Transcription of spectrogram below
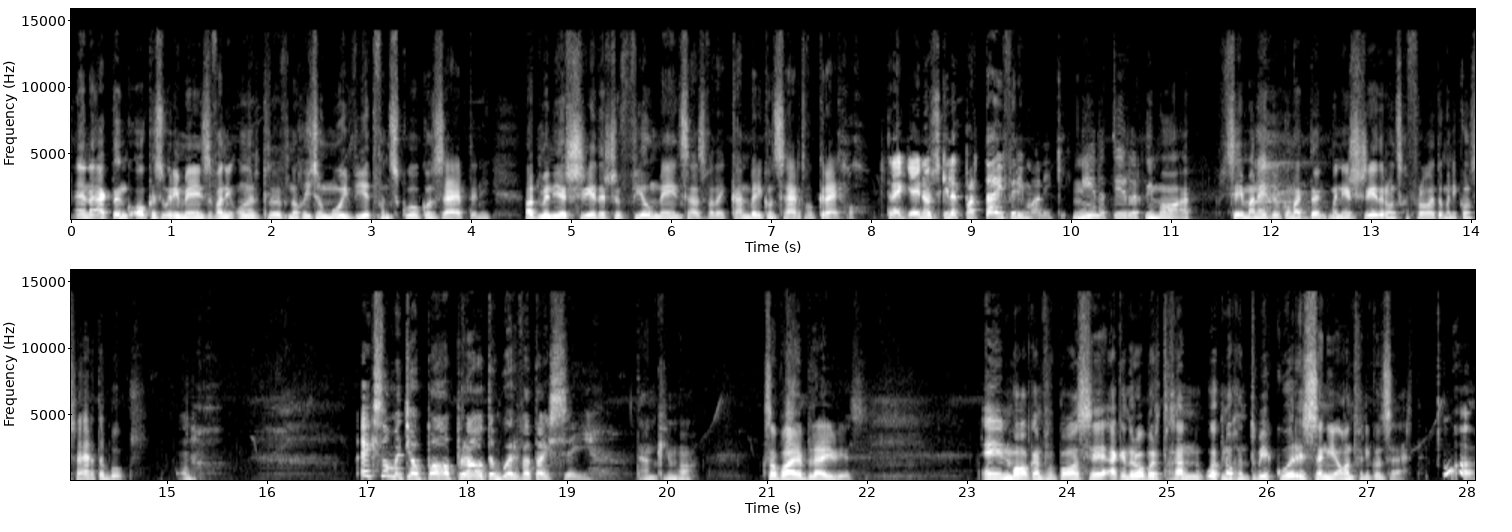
En ek dink ook is oor die mense van die onderkloof nog nie so mooi weet van skoolkonserte nie. Dat meneer Schreder soveel mense as wat hy kan by die konsert wil kry. Oh, trek jy nou skielik party vir die mannetjie? Nee, natuurlik nie, maar ek sê maar net hoekom ek dink meneer Schreder ons gevra het om in die konsert te boks. Ek sal met jou pa praat en hoor wat hy sê. Dankie ma. Ek sal baie bly wees. En ma kan vir pa sê ek en Robert gaan ook nog in twee kore sing die aand van die konsert. O.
